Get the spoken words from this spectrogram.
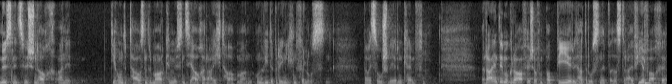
müssen inzwischen auch eine, die Hunderttausender-Marke müssen sie auch erreicht haben an unwiederbringlichen Verlusten bei so schweren Kämpfen. Rein demografisch auf dem Papier hat Russland etwa das drei-, vierfache.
